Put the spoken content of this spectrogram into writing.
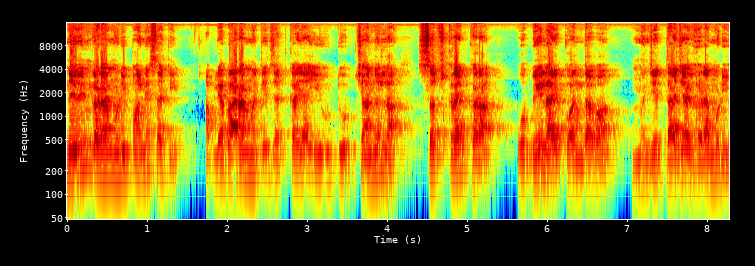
नवीन घडामोडी पाहण्यासाठी आपल्या बारामती झटका या यूट्यूब चॅनलला सबस्क्राईब करा व बेल आयकॉन दाबा म्हणजे ताज्या घडामोडी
